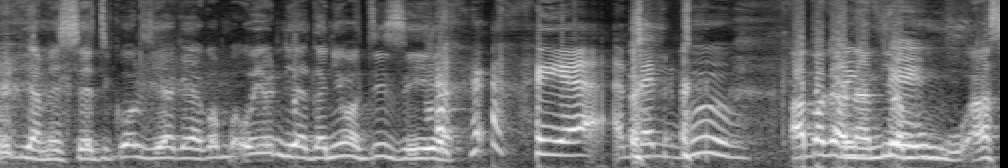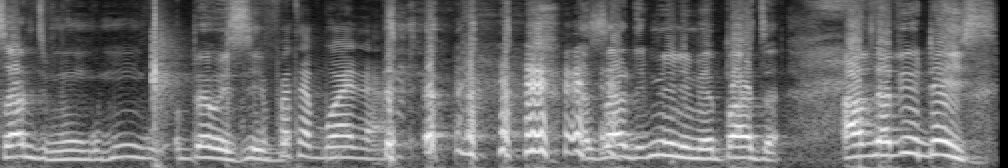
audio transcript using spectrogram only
maybe ameset goals yake ya kwamba huyu ndiye ataniwa this year yeah, and then boom. Hapa kanaambia. Mungu asante Mungu Mungu pewe sifa Pata bwana. asante mimi nimepata after a few days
